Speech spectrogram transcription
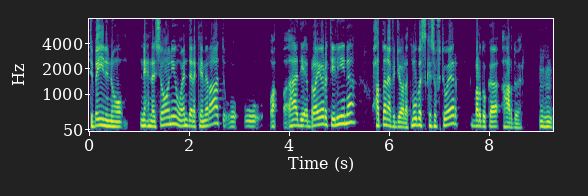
تبين إنه نحن سوني وعندنا كاميرات وهذه priority لينا وحطيناها في الجوالات. مو بس ك software برضو ك hardware. مهم.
